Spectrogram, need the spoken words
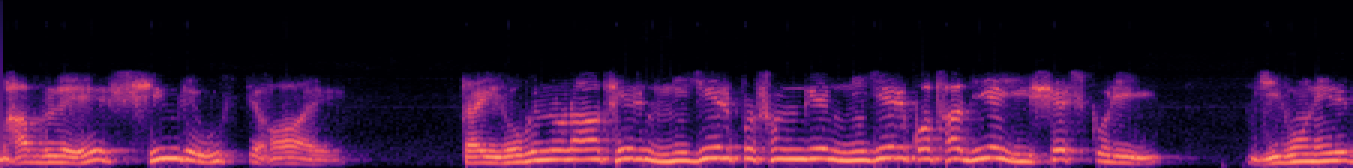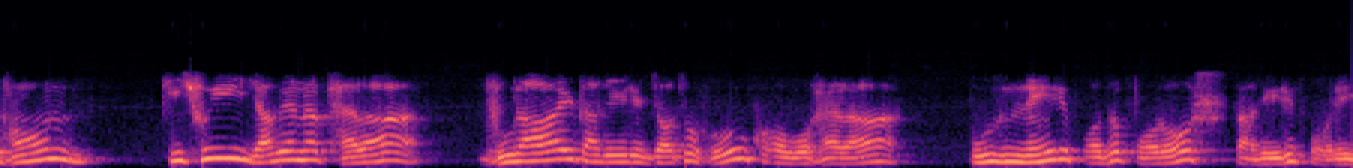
ভাবলে শিউরে উঠতে হয়। তাই রবীন্দ্রনাথের নিজের প্রসঙ্গে নিজের কথা দিয়েই শেষ করি। জীবনের ধন কিছুই যাবে না ফেলা ধুলায় তাদের যত হোক অবহেলা, পূর্ণের পদ পরশ তাদের পরে।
